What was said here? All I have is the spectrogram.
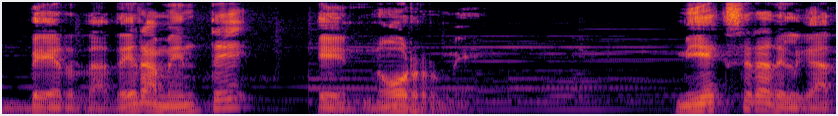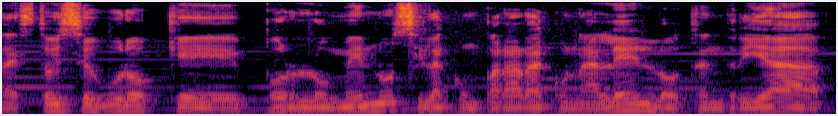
verdaderamente enorme. Mi ex era delgada, estoy seguro que por lo menos si la comparara con Ale lo tendría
